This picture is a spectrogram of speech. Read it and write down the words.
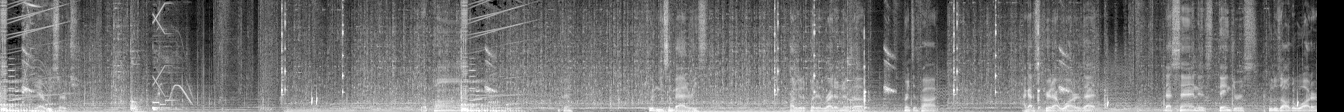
Yeah, research. The pump. Okay. We're gonna need some batteries. Probably gonna put it right under the printing pod. I gotta secure that water. That that sand is dangerous. I could lose all the water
